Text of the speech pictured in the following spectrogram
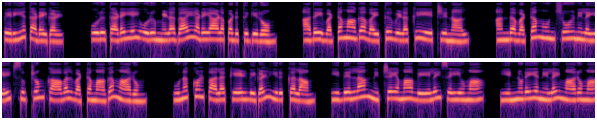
பெரிய தடைகள். ஒரு தடையை ஒரு மிளகாய் அடையாளப்படுத்துகிறோம். அதை வட்டமாக வைத்து விளக்கு ஏற்றினால் அந்த வட்டம் உன் சூழ்நிலையை சுற்றும் காவல் வட்டமாக மாறும். உனக்குள் பல கேள்விகள் இருக்கலாம். இதெல்லாம் நிச்சயமா வேலை செய்யுமா? என்னுடைய நிலை மாறுமா?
